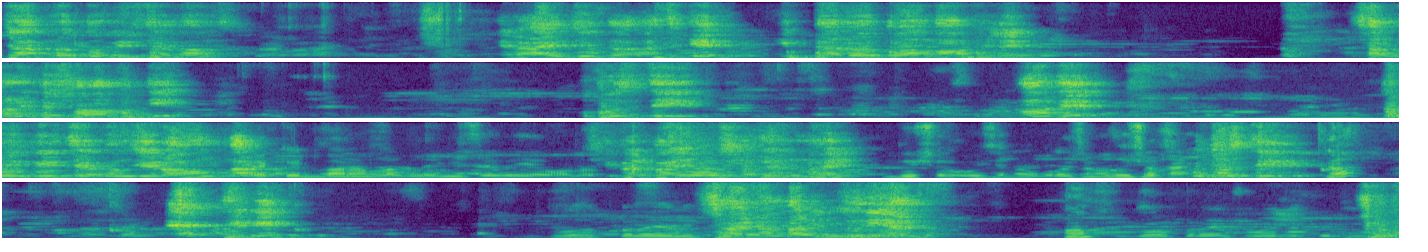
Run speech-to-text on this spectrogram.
জাগ্রত মির্জাগঞ্জ। এর আয়োজিত আজকের ইফতার ও দোয়া মাহফিলের সম্মানিত সভাপতি উপস্থিত আমাদের দুই মির্জাগঞ্জের অহংকার প্যাকেট বানান লাগলে নিচে দিয়ে অর্ডার ভাই ও শিবেন ভাই। দুইশো হয়েছে না উপরে উপস্থিত। হ্যাঁ? এক থেকে নম্বর ইউনিয়ন। হ্যাঁ? ছোট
